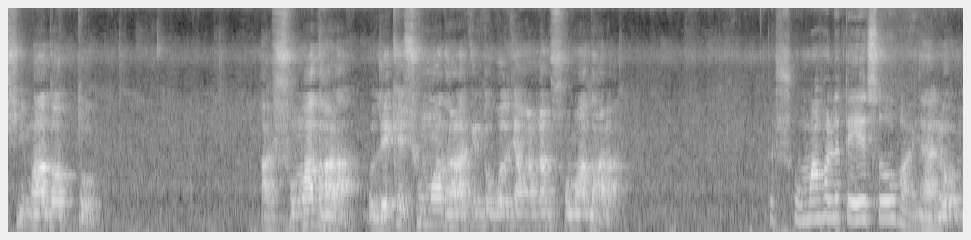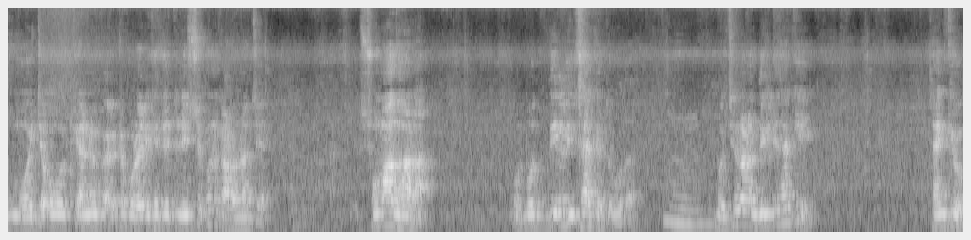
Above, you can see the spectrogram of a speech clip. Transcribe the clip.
সীমা দত্ত আর সোমা ধারা। ও লেখে সোমা ধারা কিন্তু বলছে আমার নাম সোমা ধারা। তো সোমা হলে তো এস ও হয়। হ্যাঁ ওইটা ও কেন একটা করে রেখে দিতে নিশ্চয়ই কোনো কারণ আছে? সোমা ধারা। ও দিল্লি থাকে তো ওরা। বলছিল না দিল্লি থাকি? থ্যাংক ইউ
